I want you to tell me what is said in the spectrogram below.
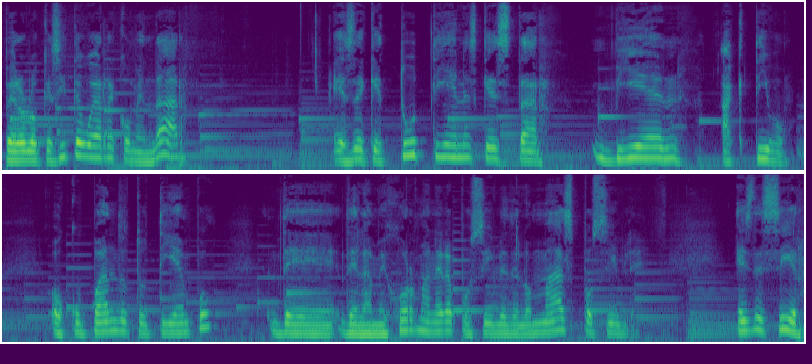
pero lo que sí te voy a recomendar es de que tú tienes que estar bien activo, ocupando tu tiempo de, de la mejor manera posible, de lo más posible. Es decir,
